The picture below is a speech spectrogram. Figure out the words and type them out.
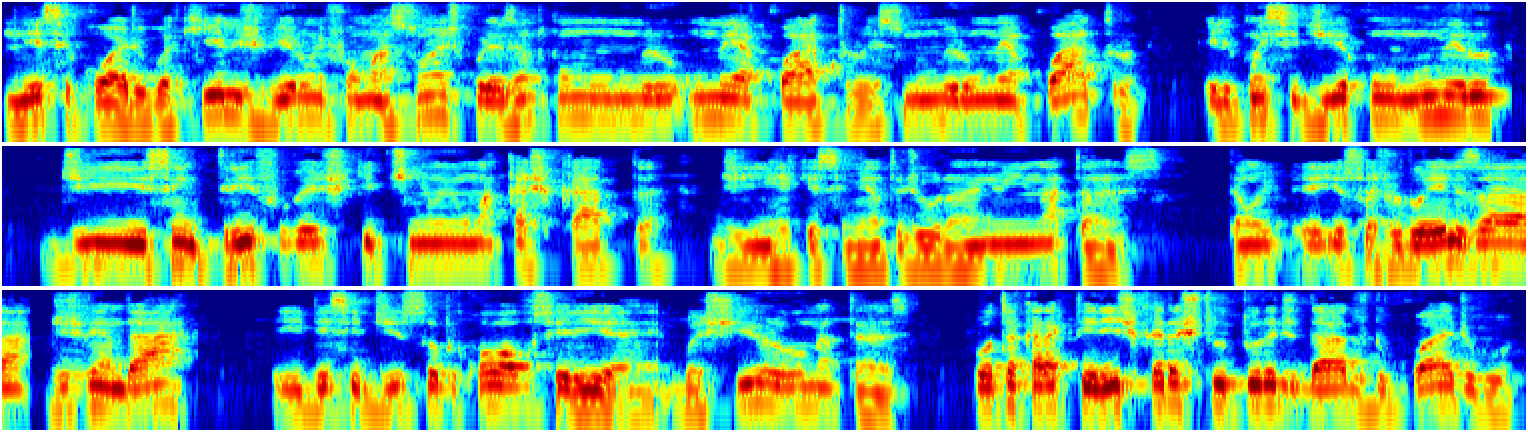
nesse código aqui, eles viram informações, por exemplo, como o número 164. Esse número 164 ele coincidia com o número de centrífugas que tinham em uma cascata de enriquecimento de urânio em Natanz. Então, isso ajudou eles a desvendar e decidir sobre qual alvo seria, Bashir ou Natanz. Outra característica era a estrutura de dados do código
